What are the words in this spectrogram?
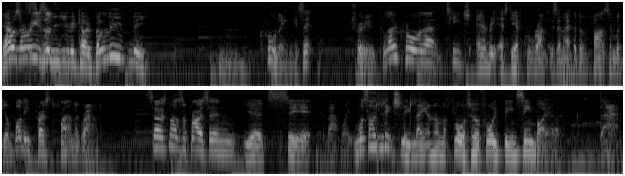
There was a reason, Yumiko, believe me! Crawling, is it? True. The low crawl that teach every SDF grunt is a method of advancing with your body pressed flat on the ground. So it's not surprising you'd see it that way. Was I literally laying on the floor to avoid being seen by her? God damn.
